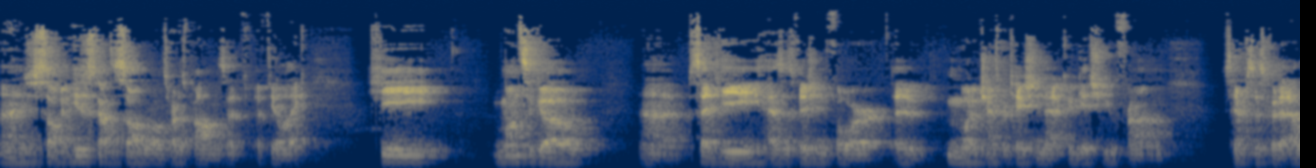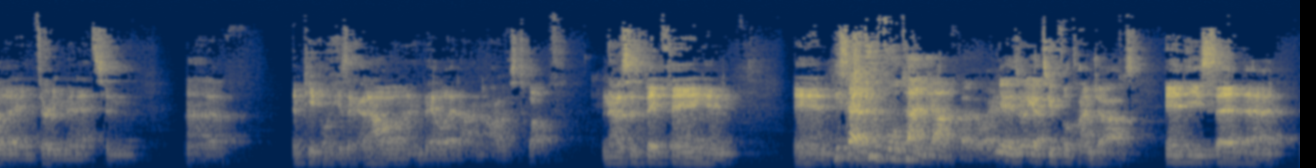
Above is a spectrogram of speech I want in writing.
And he's just solving. He just got to solve the world's hardest problems. I, I feel like he months ago uh, said he has this vision for a mode of transportation that could get you from San Francisco to LA in 30 minutes, and uh, and people. He's like, and I'll unveil it on August 12th, and that was his big thing. And and He's got two full time jobs, by the way. yeah, he's only got two full time jobs, and he said that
